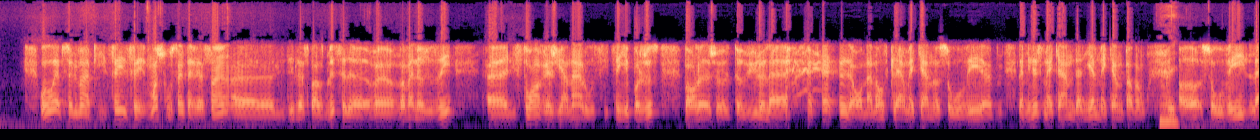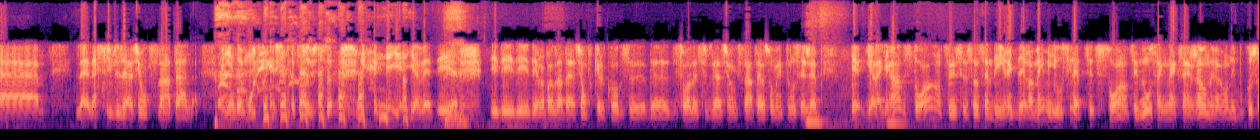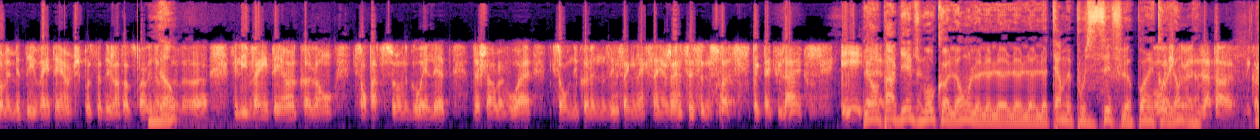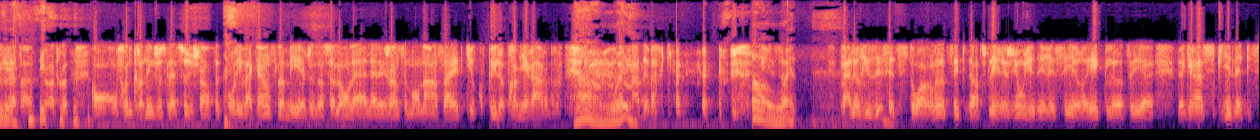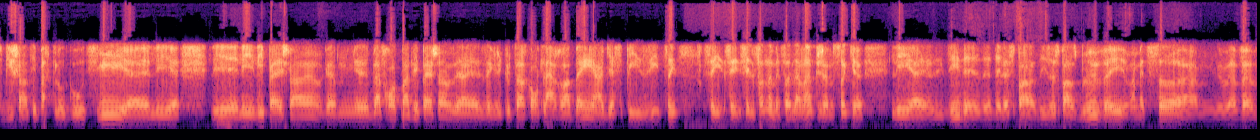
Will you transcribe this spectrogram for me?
Oui, oui, absolument. Puis, moi, je trouve ça intéressant. Euh, l'idée de l'espace bleu, c'est de revaloriser euh, l'histoire régionale aussi. Il n'y a pas juste... Bon, là, tu as vu, là, la... on annonce Claire McCann a sauvé... Euh, la ministre McCann, Danielle McCann, pardon, a sauvé la la, la, civilisation occidentale. Rien de moins. Il y avait des, des, des, des, représentations pour que le cours d'histoire de, de, la civilisation occidentale soit maintenant au cégep. Il y, a, la grande histoire, c'est ça, celle des Grecs, des Romains, mais il y a aussi la petite histoire. sais nous, au Saguenay-Saint-Jean, on, est beaucoup sur le mythe des 21. Je sais pas si tu as déjà entendu parler de ça. C'est les 21 colons qui sont partis sur une goélette de Charlevoix, qui sont venus coloniser le Saguenay-Saint-Jean. C'est une histoire spéciaculaire. Et, là, on euh, parle bien du mot colon, le, le, le, le, terme positif, là, pas un oh, colon. Les on, fera une chronique juste là-dessus, Richard, peut-être pour les vacances, là, mais je veux dire, selon la, la légende, c'est mon ancêtre qui a coupé le premier arbre. Ah, ouais. en débarquant. Ah, ouais valoriser cette histoire-là, tu sais, puis dans toutes les régions, il y a des récits héroïques, là, tu sais, euh, le grand cipier de la BTB chanté par Claude Gauthier, euh, les, les, les, les, pêcheurs, euh, l'affrontement des pêcheurs et des agriculteurs contre la Robin en Gaspésie, tu sais, c'est, c'est, le fun de mettre ça de l'avant, puis j'aime ça que les l'idée de, de, l'espace, des espaces bleus veuille remettre ça,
